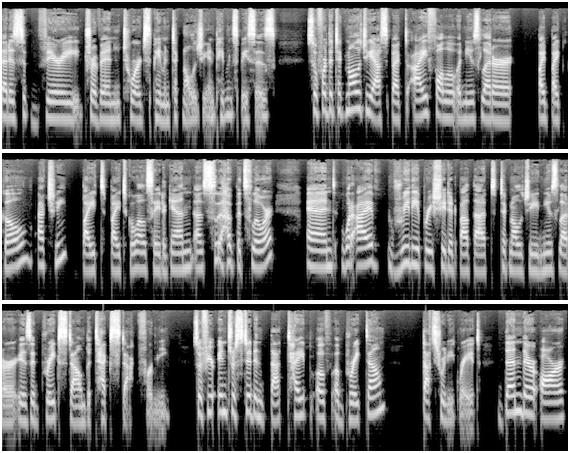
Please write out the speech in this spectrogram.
that is very driven towards payment technology and payment spaces. So for the technology aspect, I follow a newsletter, Byte Byte Go, actually, Byte Byte Go. I'll say it again a bit slower. And what I've really appreciated about that technology newsletter is it breaks down the tech stack for me. So if you're interested in that type of a breakdown, that's really great. Then there are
